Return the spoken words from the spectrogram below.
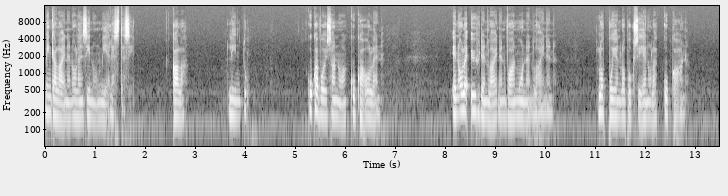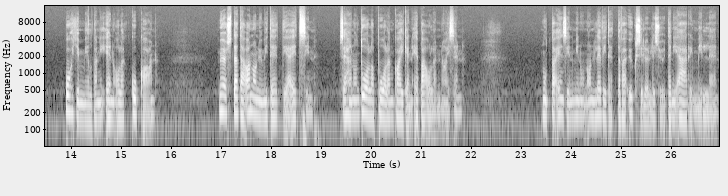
Minkälainen olen sinun mielestäsi? Kala, lintu. Kuka voi sanoa, kuka olen? En ole yhdenlainen, vaan monenlainen. Loppujen lopuksi en ole kukaan. Pohjimmiltani en ole kukaan. Myös tätä anonymiteettiä etsin. Sehän on tuolla puolen kaiken epäolennaisen. Mutta ensin minun on levitettävä yksilöllisyyteni äärimmilleen.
